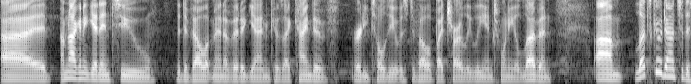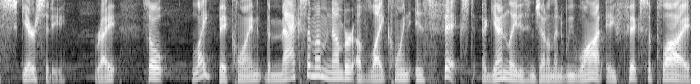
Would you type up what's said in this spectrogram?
Uh, I'm not going to get into the development of it again because I kind of already told you it was developed by Charlie Lee in 2011. Um, let's go down to the scarcity, right? So like Bitcoin, the maximum number of Litecoin is fixed. Again, ladies and gentlemen, we want a fixed supply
